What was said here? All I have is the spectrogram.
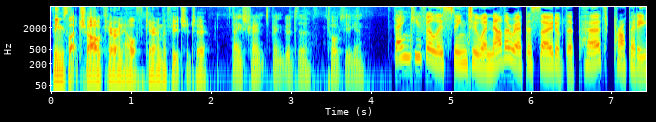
things like childcare and healthcare in the future too. Thanks, Trent. It's been good to talk to you again. Thank you for listening to another episode of the Perth Property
